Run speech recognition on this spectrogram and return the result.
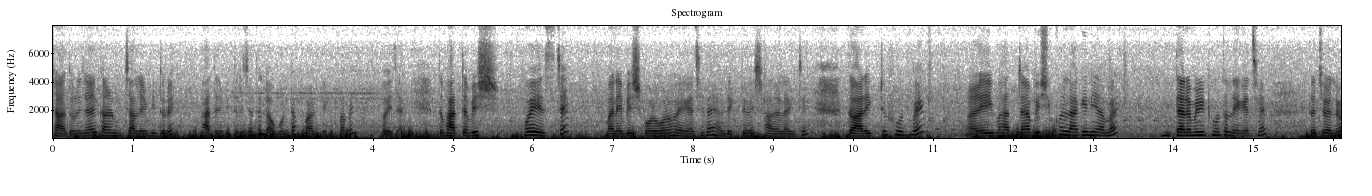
স্বাদ অনুযায়ী, কারণ চালের ভিতরে, ভাতের ভিতরে যাতে লবণটা পারফেক্টভাবে হয়ে যায়। তো ভাতটা বেশ হয়ে এসছে মানে বেশ বড় বড় হয়ে গেছে, তাই দেখতে বেশ ভালো লাগছে। তো আর একটু ফুটবে। আর এই ভাতটা বেশিক্ষণ লাগেনি আমার, তেরো মিনিট মতো লেগেছে। তো চলো,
